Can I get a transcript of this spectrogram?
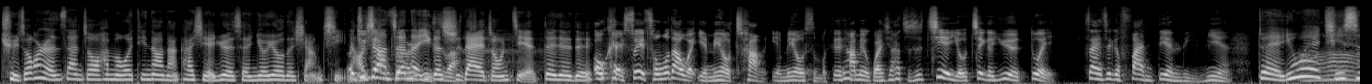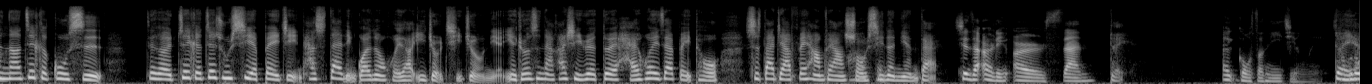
曲终人散之后，他们会听到纳卡西的乐声悠悠的响起，然后象征了一个时代的终结。对对对，OK，所以从头到尾也没有唱，也没有什么跟他没有关系，他只是借由这个乐队在这个饭店里面。对，因为其实呢，啊、这个故事。这个这个这出戏的背景，它是带领观众回到一九七九年，也就是纳卡西乐队还会在北投，是大家非常非常熟悉的年代。Okay. 现在二零二三，对，哎，够十年前嘞，对呀，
